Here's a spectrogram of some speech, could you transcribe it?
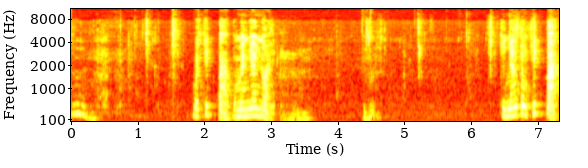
อืมบ่ติดปากว่าแม่นย่อยหน่อย กินยังต้องคิดปาก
